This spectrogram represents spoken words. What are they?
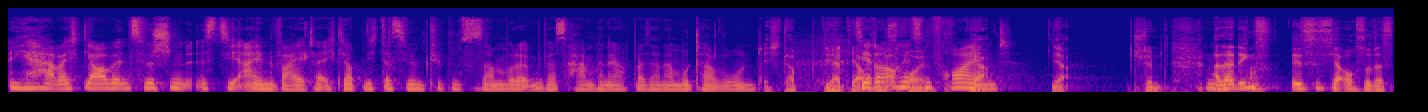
ja, aber ich glaube, inzwischen ist sie ein weiter. Ich glaube nicht, dass sie mit dem Typen zusammen oder irgendwas haben kann, der auch bei seiner Mutter wohnt. Ich glaube, die hat ja Sie auch hat einen auch jetzt einen Freund. Ja, stimmt. Allerdings ist es ja auch so, dass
